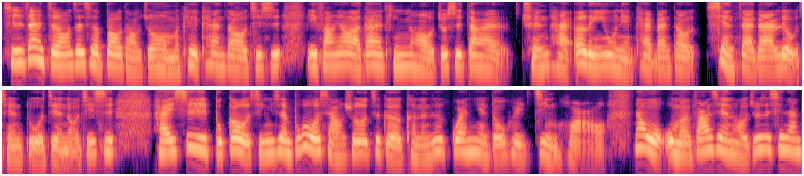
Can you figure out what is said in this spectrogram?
其实，在泽荣这次的报道中，我们可以看到，其实以房养老刚才听哦，就是大概全台二零一五年开办到现在，大概六千多件哦，其实还是不够兴盛。不过，我想说，这个可能这个观念都会进化哦。那我我们发现哦，就是现在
